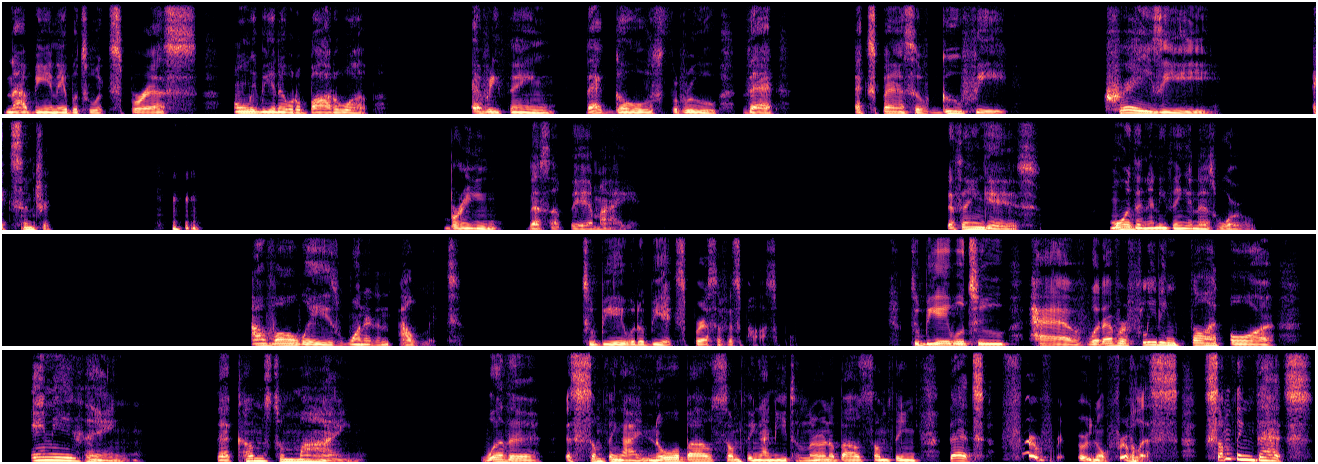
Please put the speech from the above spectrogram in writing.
not being able to express, only being able to bottle up everything that goes through that expansive, goofy, crazy, eccentric brain that's up there in my head. The thing is, more than anything in this world, I've always wanted an outlet to be able to be expressive as possible to be able to have whatever fleeting thought or anything that comes to mind, whether it's something I know about, something I need to learn about, something that's friv- or, you know frivolous, something that's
